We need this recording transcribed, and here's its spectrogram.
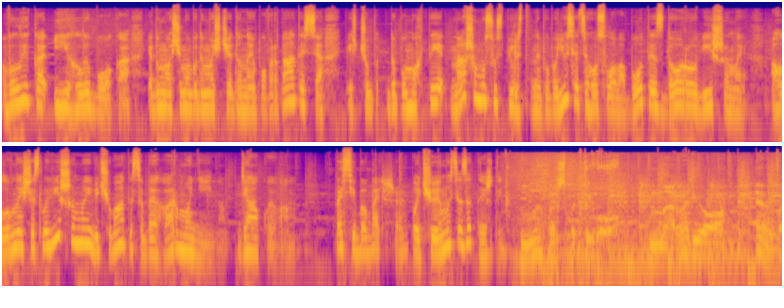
велика і глибока. Я думаю, що ми будемо ще до неї повертатися, і щоб допомогти нашому суспільству, не побоюся цього слова, бути здоровішими, а головне щасливішими відчувати себе гармонійно. Дякую вам. Спасибо большое. Почуємося за тиждень. На перспективу на радіо НВ.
